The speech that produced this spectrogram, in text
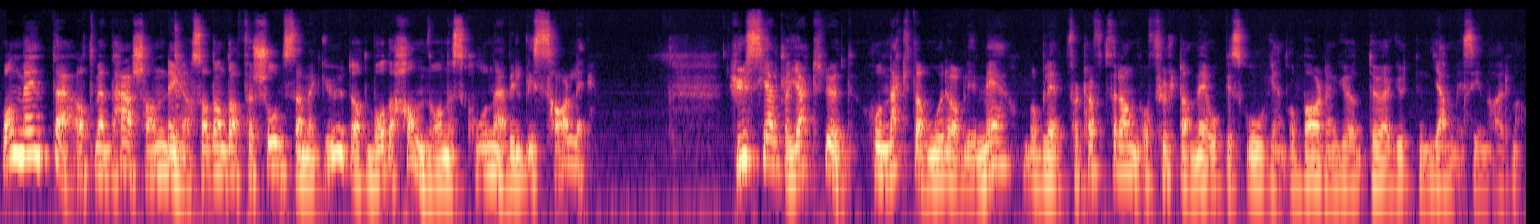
Og Han mente at med denne handlinga hadde han da forsont seg med Gud, og at både han og hans kone vil bli salig. Hushjelpa Gjertrud hun nekta mora å bli med, og ble for tøft for han, og fulgte han med opp i skogen og bar den døde gutten hjem i sine armer.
